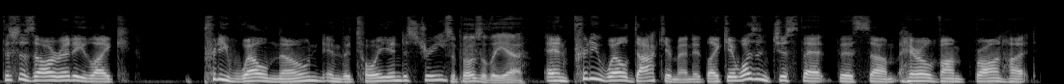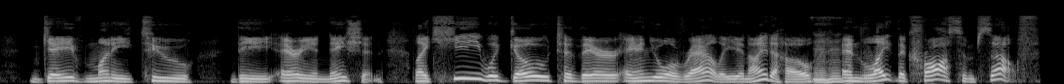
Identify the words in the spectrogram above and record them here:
This is already like pretty well known in the toy industry Supposedly, yeah. and pretty well documented. Like it wasn't just that this um, Harold von Braunhut gave money to the Aryan Nation. Like he would go to their annual rally in Idaho and light the cross himself.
